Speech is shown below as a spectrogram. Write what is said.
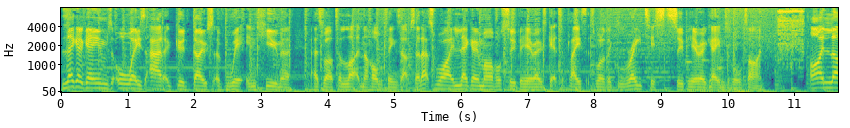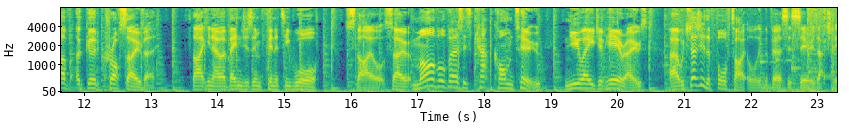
Lego games always add a good dose of wit and humour as well to lighten the whole things up. So that's why Lego Marvel Superheroes gets a place as one of the greatest superhero games of all time. I love a good crossover, like, you know, Avengers Infinity War style. So Marvel versus Capcom 2, New Age of Heroes. Uh, which is actually the fourth title in the Versus series, actually,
